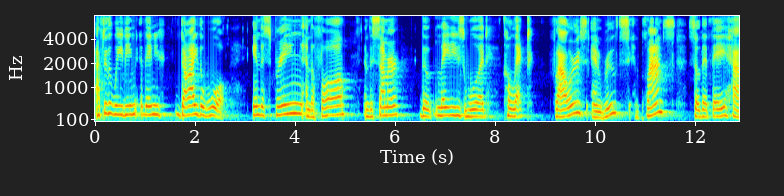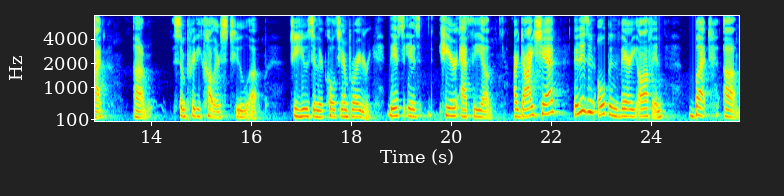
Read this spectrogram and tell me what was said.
After the weaving, then you dye the wool. In the spring and the fall and the summer, the ladies would collect flowers and roots and plants so that they had um, some pretty colors to, uh, to use in their colcha embroidery. This is here at the um, our dye shed that isn't open very often, but um,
